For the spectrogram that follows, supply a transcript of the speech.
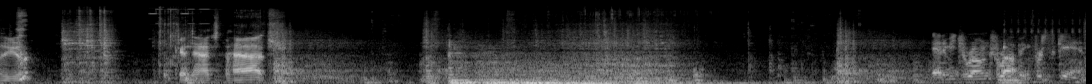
There you go. Getting hatched. Hatch. Enemy drone dropping for scan.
